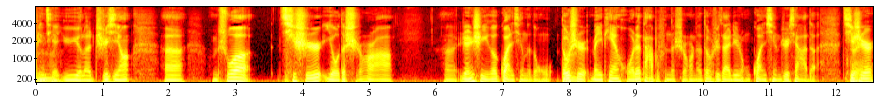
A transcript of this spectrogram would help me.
并且予以了执行。呃，我们说，其实有的时候啊。嗯，人是一个惯性的动物，都是每天活着，大部分的时候呢，都是在这种惯性之下的。其实，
